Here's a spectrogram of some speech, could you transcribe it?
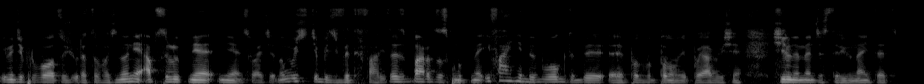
i będzie próbował coś uratować. No nie, absolutnie nie. Słuchajcie, no musicie być wytrwali. To jest bardzo smutne i fajnie by było, gdyby e, po- ponownie pojawił się silny Manchester United.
